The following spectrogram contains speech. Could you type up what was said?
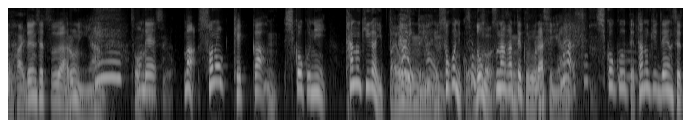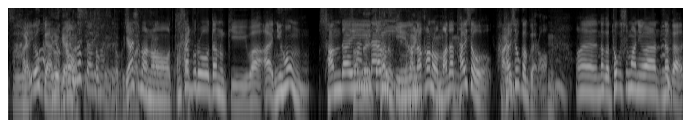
う伝説があるんや。そうほんでまあその結果四国にタヌキがいっぱいおるっていう、そこにこうどうもつながってくるらしいんや、四国ってタヌキ伝説がよくあるの、よくありますあります。特に徳八島の田三郎タヌキは、あれ日本三大三大タヌキ。の中のまだ大将、はい。大将格やろ、あれなんか徳島にはなんか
